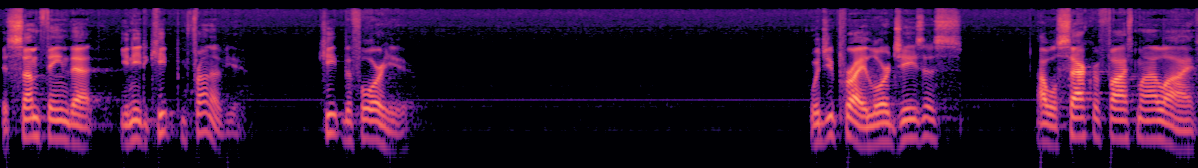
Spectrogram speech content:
it's something that you need to keep in front of you, keep before you. Would you pray, Lord Jesus, I will sacrifice my life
